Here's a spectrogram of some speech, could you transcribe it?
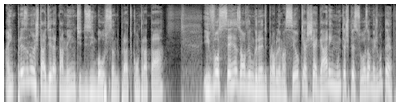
a empresa não está diretamente desembolsando para te contratar e você resolve um grande problema seu, que é chegar em muitas pessoas ao mesmo tempo.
